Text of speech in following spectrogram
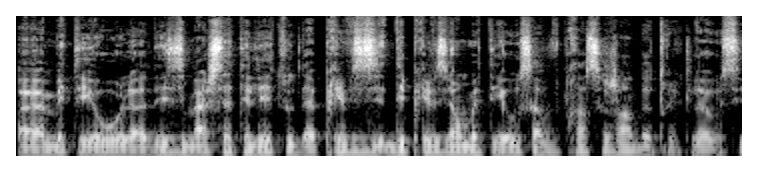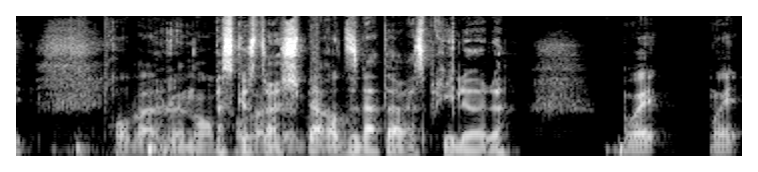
météo, là, des images satellites ou des prévisions météo, ça vous prend ce genre de truc-là aussi. Probablement. parce que c'est un super ordinateur à ce prix-là. Là. Ouais, ouais.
